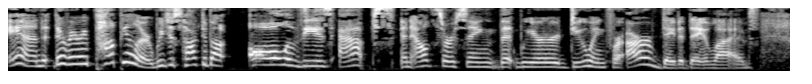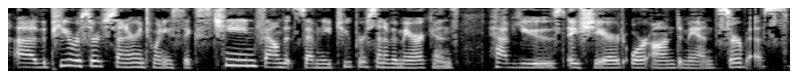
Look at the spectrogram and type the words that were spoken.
And they're very popular. We just talked about all of these apps and outsourcing that we're doing for our day-to-day lives. Uh, the Pew Research Center in 2016 found that 72% of Americans have used a shared or on-demand service.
